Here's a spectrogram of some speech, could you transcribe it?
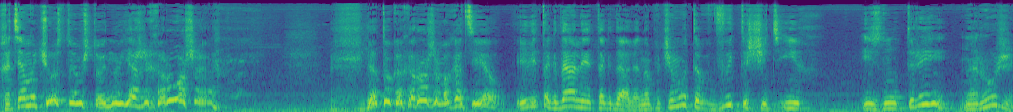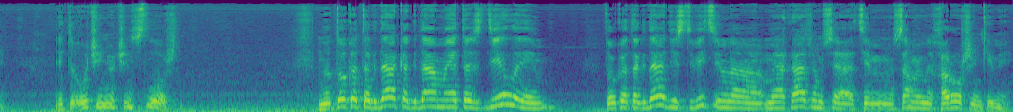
Хотя мы чувствуем, что ну я же хорошая. Я только хорошего хотел. Или так далее, и так далее. Но почему-то вытащить их изнутри, наружу, это очень-очень сложно. Но только тогда, когда мы это сделаем, только тогда действительно мы окажемся теми самыми хорошенькими.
